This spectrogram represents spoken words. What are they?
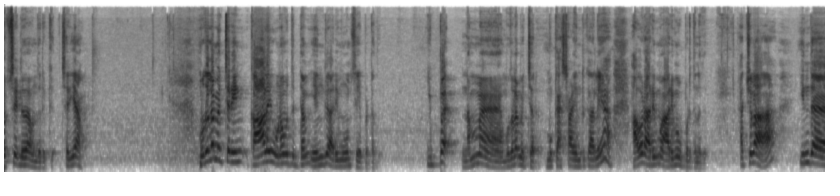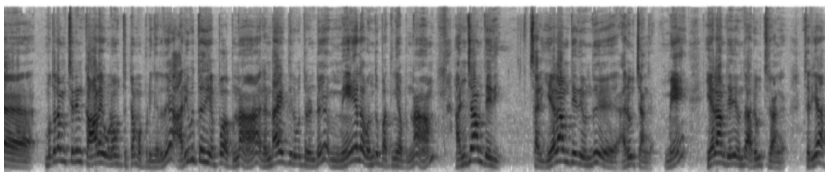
வெப்சைட்டில் தான் வந்திருக்கு. சரியா? முதலமைச்சரின் காலை உணவு திட்டம் எங்கு அறிமுகம் செய்யப்பட்டது? இப்போ நம்ம முதலமைச்சர் மு க ஸ்டாலின் இருக்கார் இல்லையா? அவர் அறிமுக அறிமுகப்படுத்தினது. ஆக்சுவலாக இந்த முதலமைச்சரின் காலை உணவு திட்டம் அப்படிங்கிறது அறிவித்தது எப்போ அப்படின்னா ரெண்டாயிரத்தி இருபத்தி ரெண்டு மேலே வந்து பார்த்திங்க அப்படின்னா அஞ்சாம் தேதி சாரி ஏழாம் தேதி வந்து அறிவித்தாங்க மே ஏழாம் தேதி வந்து அறிவிச்சிட்டாங்க சரியா?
